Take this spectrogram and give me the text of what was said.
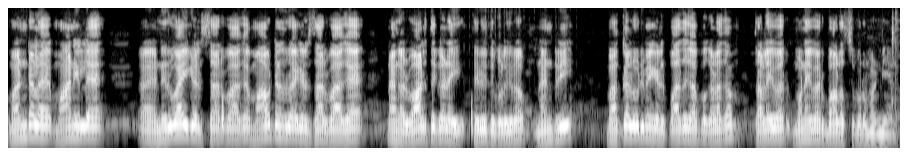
மண்டல மாநில நிர்வாகிகள் சார்பாக மாவட்ட நிர்வாகிகள் சார்பாக நாங்கள் வாழ்த்துக்களை தெரிவித்துக் கொள்கிறோம். நன்றி. மக்கள் உரிமைகள் பாதுகாப்பு கழகம் தலைவர் முனைவர் பாலசுப்ரமணியன்.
